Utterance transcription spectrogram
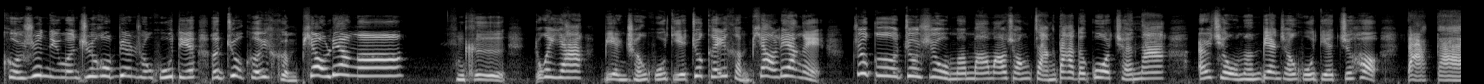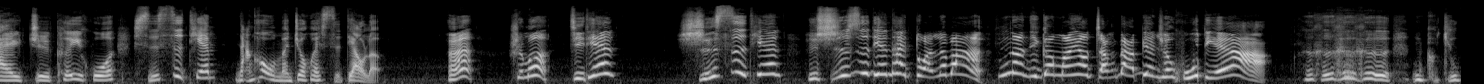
可是你们之后变成蝴蝶，就可以很漂亮啊。呵，对呀，变成蝴蝶就可以很漂亮哎。这个就是我们毛毛虫长大的过程呐。而且我们变成蝴蝶之后，大概只可以活十四天，然后我们就会死掉了。啊？什么？几天？十四天？十四天太短了吧？那你干嘛要长大变成蝴蝶啊？呵呵呵呵，咕啾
